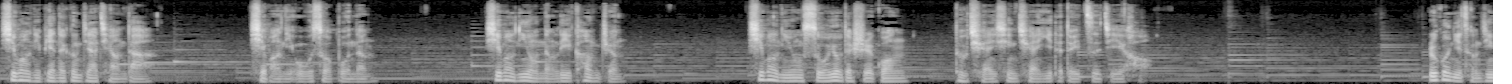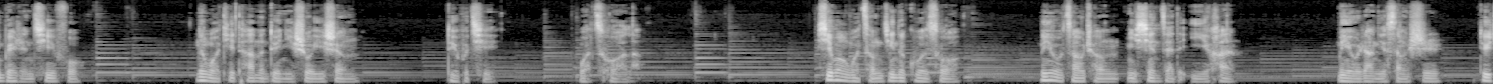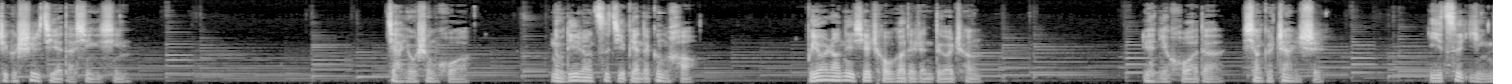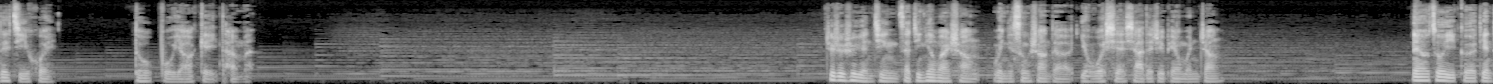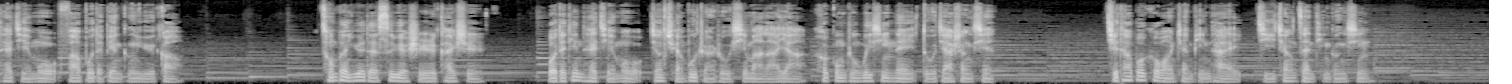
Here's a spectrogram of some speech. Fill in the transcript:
希望你变得更加强大，希望你无所不能，希望你有能力抗争，希望你用所有的时光都全心全意的对自己好。如果你曾经被人欺负，那我替他们对你说一声对不起，我错了。希望我曾经的过错没有造成你现在的遗憾，没有让你丧失。对这个世界的信心，加油生活，努力让自己变得更好。不要让那些丑恶的人得逞。愿你活得像个战士，一次赢的机会都不要给他们。这就是远近在今天晚上为你送上的由我写下的这篇文章。那要做一个电台节目发布的变更预告。从本月的四月十日开始，我的电台节目将全部转入喜马拉雅和公众微信内独家上线，其他播客网站平台即将暂停更新。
